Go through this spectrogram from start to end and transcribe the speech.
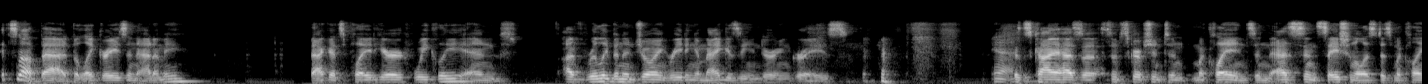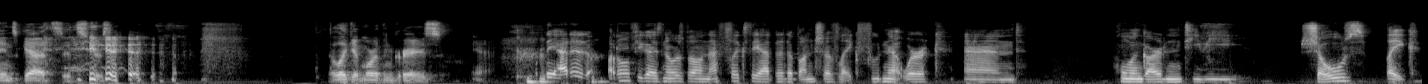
It's not bad, but like Grey's Anatomy, that gets played here weekly, and I've really been enjoying reading a magazine during Grey's Yeah. because Kaya has a subscription to Maclean's, and as sensationalist as Maclean's gets, it's just I like it more than Grey's. Yeah. they added I don't know if you guys noticed but on Netflix they added a bunch of like Food Network and Home and Garden TV shows, like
